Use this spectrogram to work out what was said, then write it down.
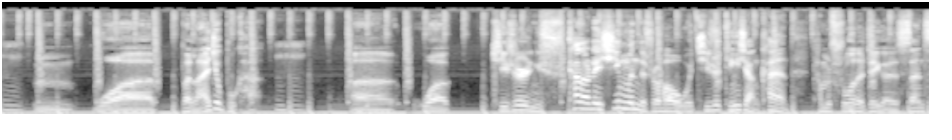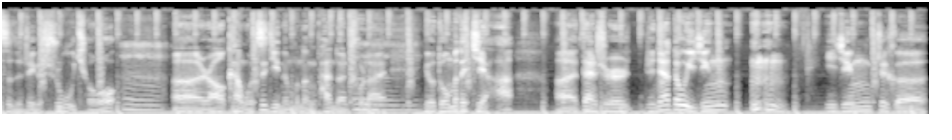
嗯嗯，我本来就不看。嗯哼。呃，我其实你看到这新闻的时候，我其实挺想看他们说的这个三次的这个失误球，嗯，呃，然后看我自己能不能判断出来有多么的假，呃，但是人家都已经 已经这个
